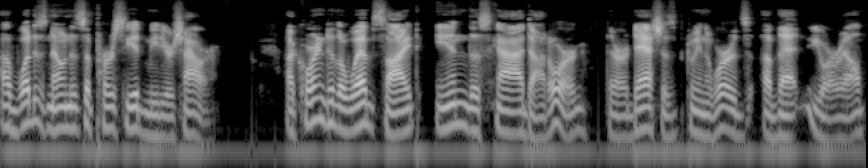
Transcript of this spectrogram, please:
of what is known as a Perseid meteor shower. According to the website inthesky.org, there are dashes between the words of that URL,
